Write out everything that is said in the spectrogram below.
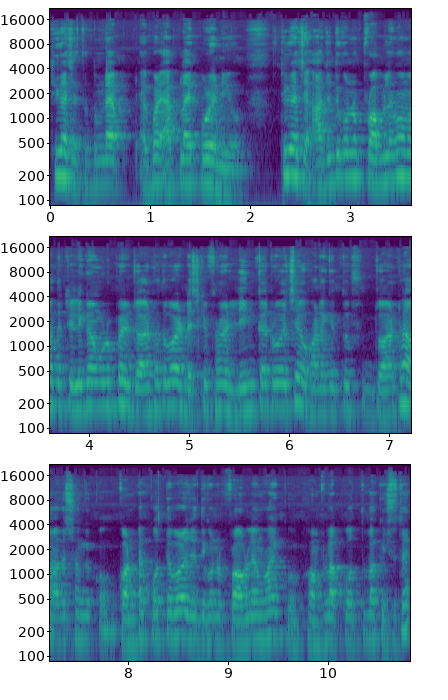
ঠিক আছে? তো তোমরা এক- একবার অ্যাপ্লাই করে নিও, ঠিক আছে? আর যদি কোনো প্রবলেম হয়, আমাদের টেলিগ্রাম গ্রুপে জয়েন্ট হতে পারো ডিসক্রিপশনে লিঙ্ক রয়েছে, ওখানে কিন্তু জয়েন্ট হয়ে আমাদের সঙ্গে কন্ট্যাক্ট করতে পারো। যদি কোনো প্রবলেম হয় ফর্ম ফিল আপ করতে বা কিছুতে,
